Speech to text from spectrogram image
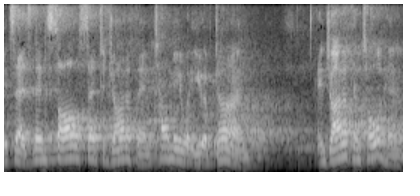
it says, Then Saul said to Jonathan, Tell me what you have done. And Jonathan told him,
